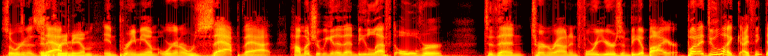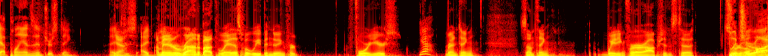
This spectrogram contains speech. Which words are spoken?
So we're going to zap In premium. In premium, we're going to zap that. How much are we going to then be left over to then turn around in four years and be a buyer? But I do like. I think that plan's interesting. I yeah, just. I, I mean, in a roundabout way, that's what we've been doing for four years. yeah. renting something, waiting for our options to sort But of you're align.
